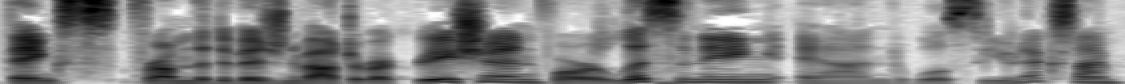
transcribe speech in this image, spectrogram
thanks from the Division of Outdoor Recreation for listening, and we'll see you next time.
